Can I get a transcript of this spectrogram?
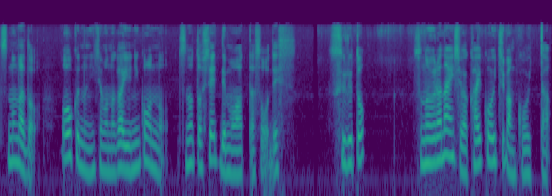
角など多くの偽物がユニコーンの角として出回ったそうです。するとその占い師は開口一番こう言った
